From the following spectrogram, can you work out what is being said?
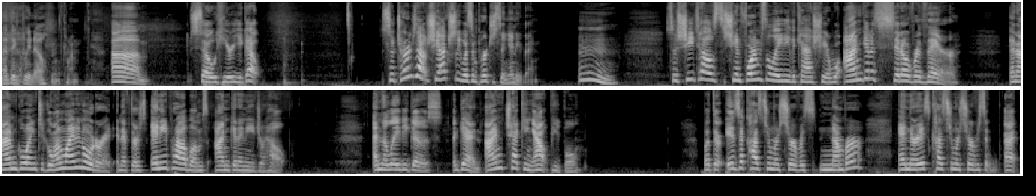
I think we know. come on. Um, so here you go. So turns out she actually wasn't purchasing anything. Mm. So she tells, she informs the lady, the cashier, Well, I'm going to sit over there and I'm going to go online and order it. And if there's any problems, I'm going to need your help. And the lady goes, Again, I'm checking out people, but there is a customer service number And there is customer service at, at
